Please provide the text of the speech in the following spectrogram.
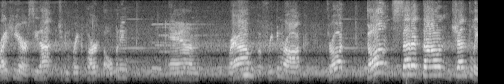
right here. See that? That you can break apart the opening? And grab the freaking rock, throw it. Don't set it down gently.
